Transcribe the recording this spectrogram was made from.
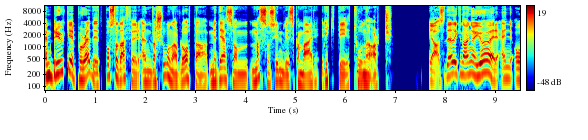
En bruker på Reddit posta derfor en versjon av låta med det som mest sannsynligvis kan være riktig toneart. Ja, så Det er det ikke noe annet å gjøre enn å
